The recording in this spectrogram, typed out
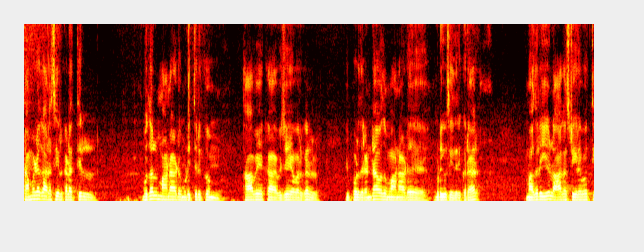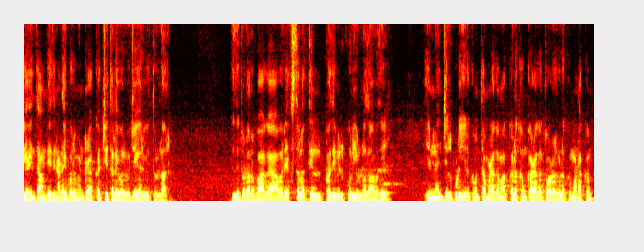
தமிழக அரசியல் களத்தில் முதல் மாநாடு முடித்திருக்கும் தாவேகா விஜய் அவர்கள் இப்பொழுது ரெண்டாவது மாநாடு முடிவு செய்திருக்கிறார். மதுரையில் ஆகஸ்ட் இருபத்தி ஐந்தாம் தேதி நடைபெறும் என்று அக்கட்சி தலைவர் விஜய் அறிவித்துள்ளார். இது தொடர்பாக அவர் எக்ஸ்தலத்தில் பதிவில் கூறியுள்ளதாவது என் நெஞ்சில் குடியிருக்கும் தமிழக மக்களுக்கும் கழக தோழர்களுக்கும் வணக்கம்.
